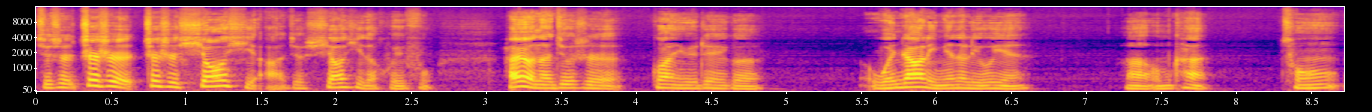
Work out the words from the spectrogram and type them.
就是这是这是消息啊，就消息的回复。还有呢，就是关于这个文章里面的留言啊，我们看从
